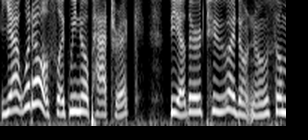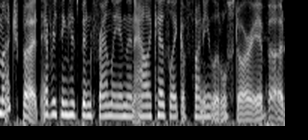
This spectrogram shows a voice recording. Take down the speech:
yeah, what else? Like, we know Patrick. The other two, I don't know so much, but everything has been friendly. And then Alec has like a funny little story about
